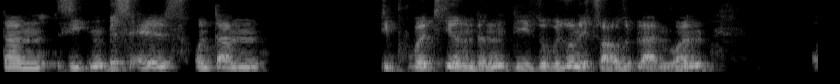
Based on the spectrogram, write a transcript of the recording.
dann sieben bis elf und dann die Pubertierenden, die sowieso nicht zu Hause bleiben wollen. Äh,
